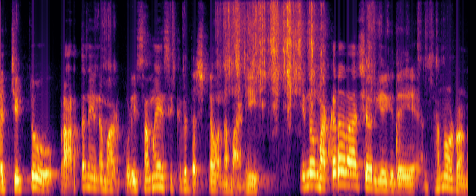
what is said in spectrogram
ಹಚ್ಚಿಟ್ಟು ಪ್ರಾರ್ಥನೆಯನ್ನು ಮಾಡ್ಕೊಳ್ಳಿ, ಸಮಯ ಸಿಕ್ಕರೆ ದರ್ಶನವನ್ನ ಮಾಡಿ. ಇನ್ನು ಮಕರ ರಾಶಿಯವ್ರಿಗೆ ಹೇಗಿದೆ ಅಂತ ನೋಡೋಣ.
